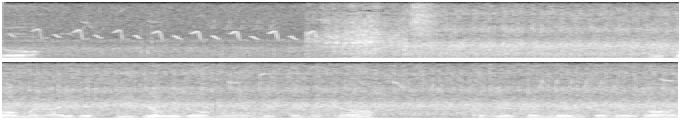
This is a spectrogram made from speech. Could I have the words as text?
ja. Ich brauche mein eigenes Viecher wieder mal ein bisschen nicht, ja? Habe ja kein Mensch, aber egal.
